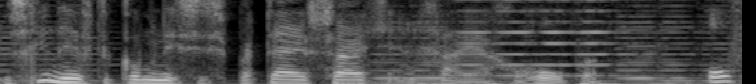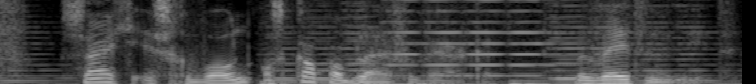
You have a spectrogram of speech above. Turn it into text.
Misschien heeft de communistische partij Saartje en Gaia geholpen, of Saartje is gewoon als kapper blijven werken. We weten het niet.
